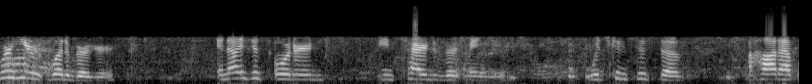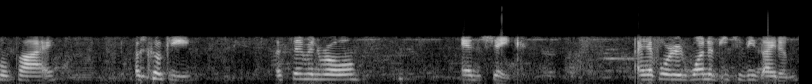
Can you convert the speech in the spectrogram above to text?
we're here at Whataburger, and I just ordered the entire dessert menu, which consists of a hot apple pie, a cookie, a cinnamon roll, and a shake. I have ordered one of each of these items.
